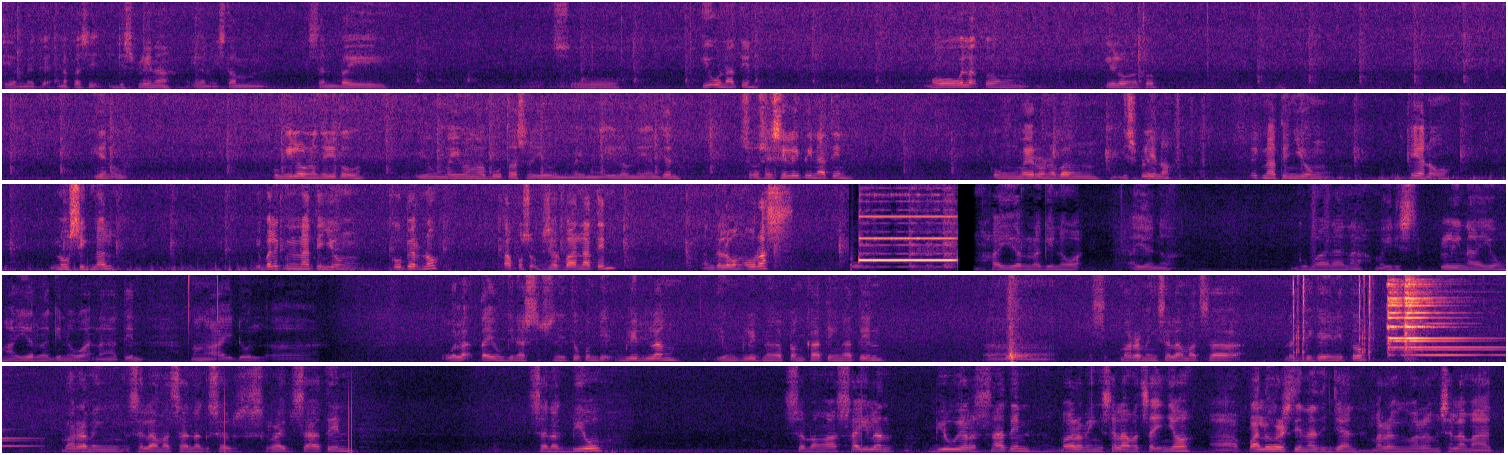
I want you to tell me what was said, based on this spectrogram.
yan may ka- nakasi display na. Yan stand standby. So iyon natin. Mawawala tong ilaw na to yan oh. pumilaw na dito oh. yung may mga butas na yun may mga ilaw na yan dyan. So sisilipin natin kung mayroon na bang display no? Click natin yung ayan oh. No signal. Ibalik na natin yung cover no? Tapos obserbahan natin ang dalawang oras. Higher na ginawa. Ayan oh gumana na may display na yung higher na ginawa natin mga idol Ah, wala tayong ginastos nito kundi bleed lang yung bleed na pangkating natin s- maraming salamat sa nagbigay nito. Maraming salamat sa nag-subscribe sa atin. Sa nag-view. Sa mga silent viewers natin. Maraming salamat sa inyo. Ah, followers din natin dyan. Maraming maraming salamat.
